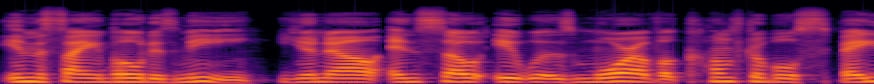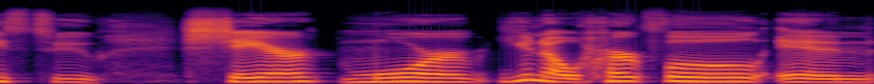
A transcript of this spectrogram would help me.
in the same boat as me, you know? And so it was more of a comfortable space to share more, you know, hurtful and,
